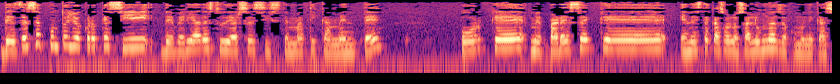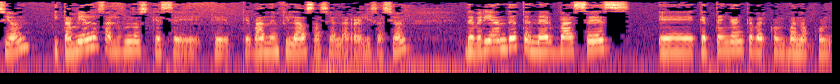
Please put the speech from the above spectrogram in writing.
Desde ese punto yo creo que sí debería de estudiarse sistemáticamente porque me parece que en este caso los alumnos de comunicación y también los alumnos que, se, que, van enfilados hacia la realización deberían de tener bases eh, que tengan que ver con, bueno, con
